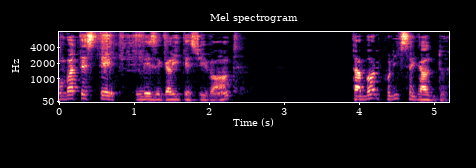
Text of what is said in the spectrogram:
On va tester les égalités suivantes. D'abord pour x égale 2.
